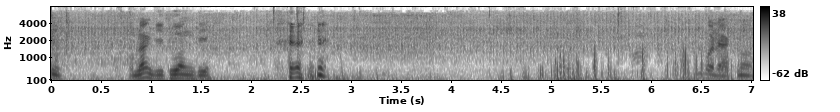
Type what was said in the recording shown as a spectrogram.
นี่กำลังสีทวงทีบ่หนักเนาะ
